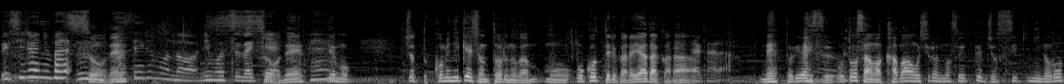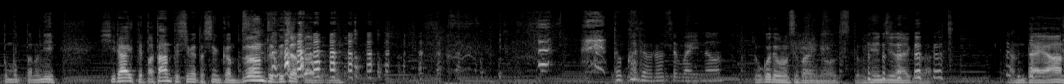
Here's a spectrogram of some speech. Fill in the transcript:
後ろにば、うん、そうね。乗せるもの荷物だけ。そうね、はい。でもちょっとコミュニケーション取るのがもう怒ってるから嫌だから。ね、とりあえずお父さんはカバンを後ろに乗せて助手席に乗ろうと思ったのに開いてバタンって閉めた瞬間ブーンって出ちゃったんだよね。どこで降ろせばいいの？どこで降ろせばいいの？っつって返事ないから。なんだよなん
